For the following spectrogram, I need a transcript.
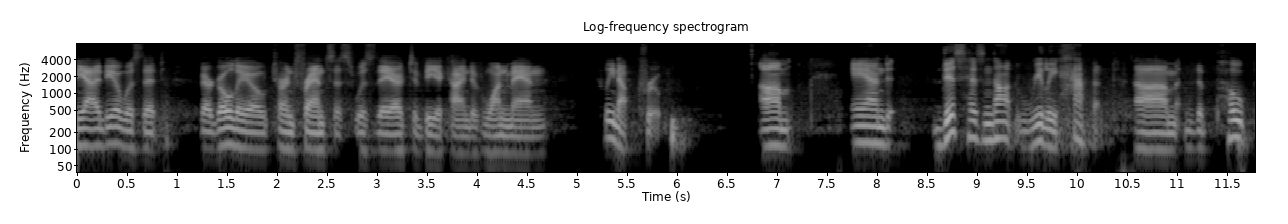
the idea was that Bergoglio turned Francis was there to be a kind of one man cleanup crew. Um, and this has not really happened. Um, the Pope,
